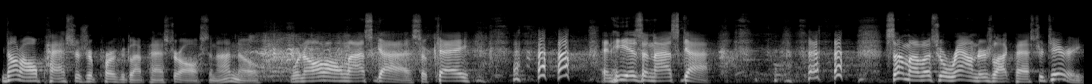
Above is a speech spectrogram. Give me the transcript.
Not all pastors are perfect like Pastor Austin. I know. We're not all nice guys, okay? and he is a nice guy. Some of us were rounders like Pastor Terry.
